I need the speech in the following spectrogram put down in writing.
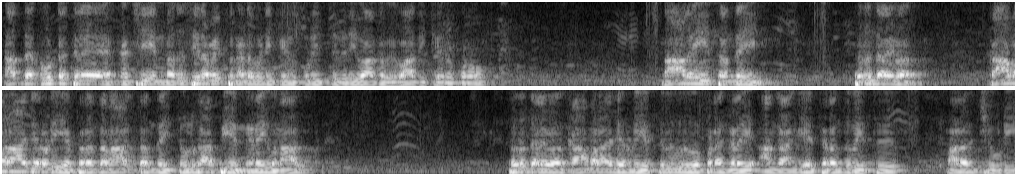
அந்த கூட்டத்திலே கட்சியின் மறுசீரமைப்பு நடவடிக்கைகள் குறித்து விரிவாக விவாதிக்க இருக்கிறோம். நாளை தந்தை பெருந்தலைவர் காமராஜருடைய பிறந்த நாள் தந்தை தொல்காப்பியன் நினைவு நாள். பெருந்தலைவர் காமராஜருடைய திருவுருவப் படங்களை ஆங்காங்கே திறந்து வைத்து மலர் சூடி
